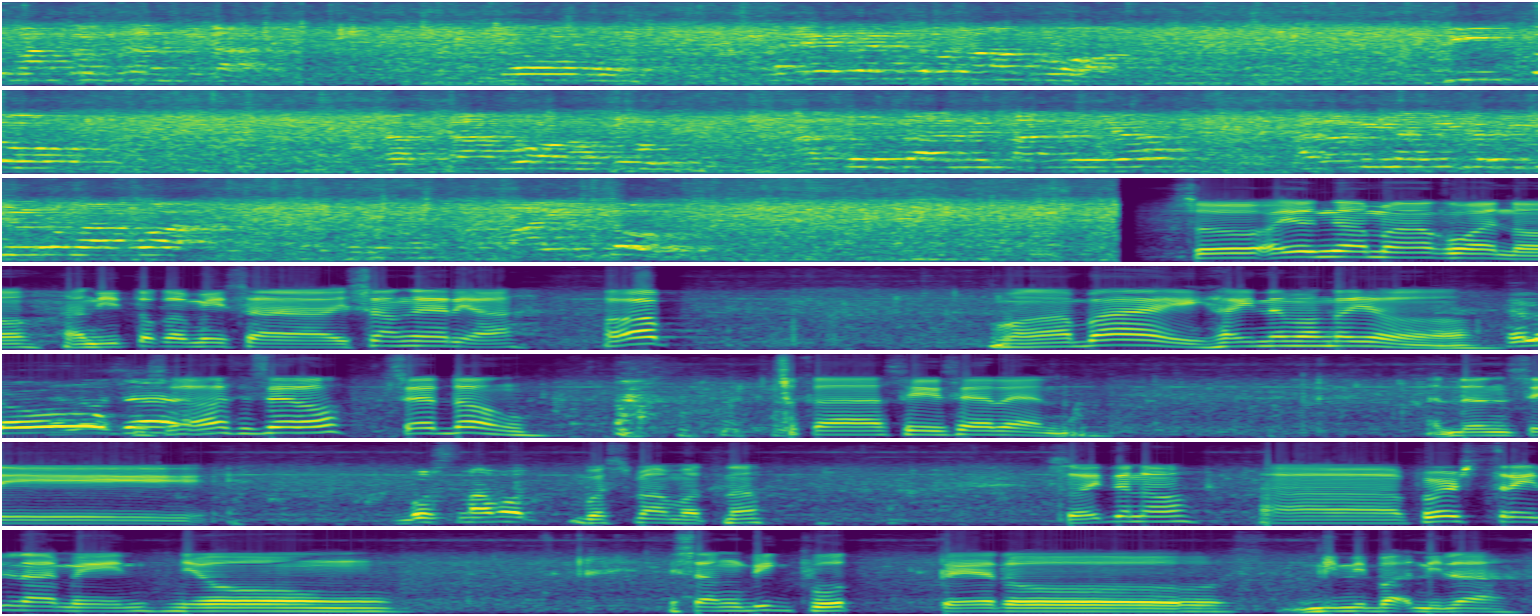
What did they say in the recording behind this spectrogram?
tumatawag saan sila. So, sa area na ito mga bro, dito, nagtago ang hapon. At kung saan yung tanong niya, alamin natin sa video ng mga bro. Ayos to. So, ayun nga mga kuha, no? Andito kami sa isang area. Hop! Mga bay, hi naman kayo. Hello, Hello sir. Si, oh, si Sir, oh. Sir Dong. Tsaka si Seren. Andun si Boss Mamot. Boss Mamot, no? So, ito, no? ah, first trail namin, yung isang Bigfoot, pero biniba nila.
